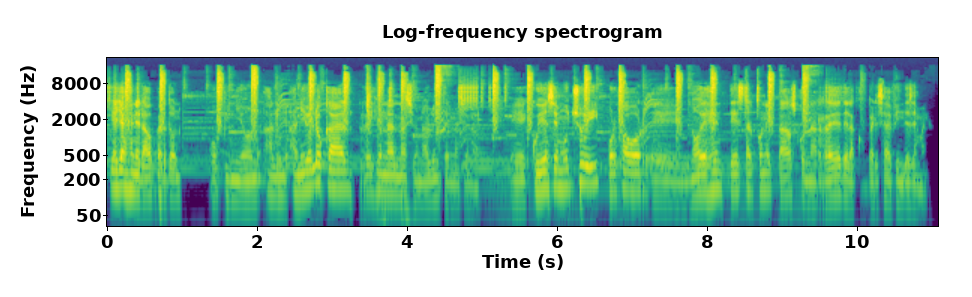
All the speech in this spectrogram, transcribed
y hayan generado, perdón, opinión a, nivel local, regional, nacional o internacional. Eh, cuídense mucho y por favor eh, no dejen de estar conectados con las redes de la conversa de fin de semana.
